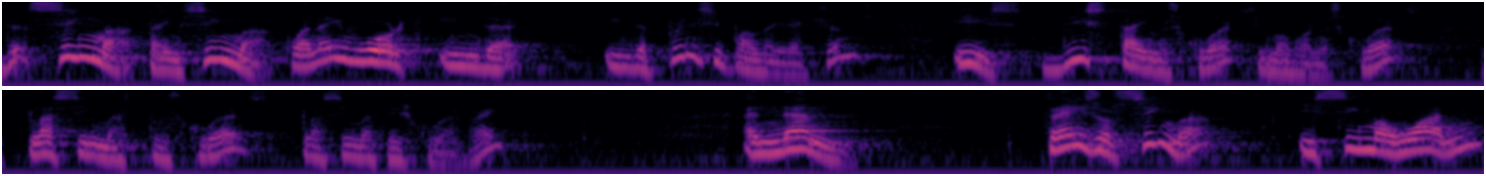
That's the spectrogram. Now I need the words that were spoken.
The sigma times sigma, when I work in the, in the principal directions, is this time squared, sigma 1 squares, plus sigma 2 squares plus sigma 3 squared, right? And then trace of sigma is sigma 1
